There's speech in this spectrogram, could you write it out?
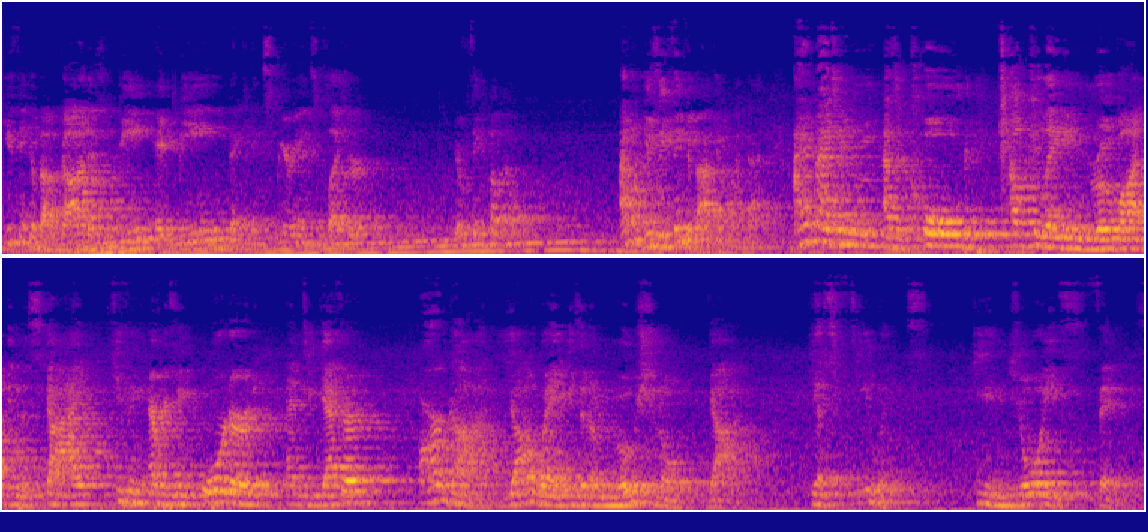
Do you think about God as being a being that can experience pleasure? You ever think about that? I don't usually think about him like that. I imagine him as a cold, calculating robot in the sky, keeping everything ordered and together. Our God, Yahweh, is an emotional God. He has feelings. He enjoys things.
